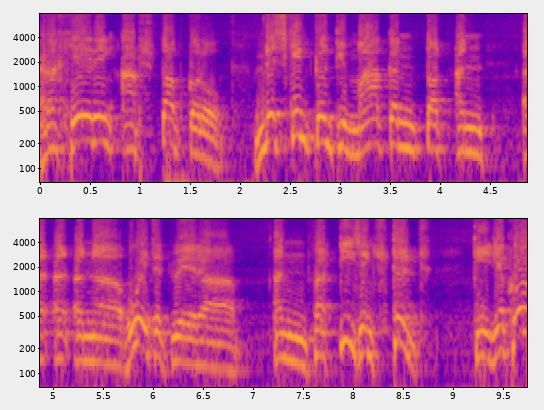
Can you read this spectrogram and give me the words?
रखेरिंग आप स्टॉप करो। मिस्किन क्योंकि माकन weer, uh, een verkiezingsstunt. कि देखो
